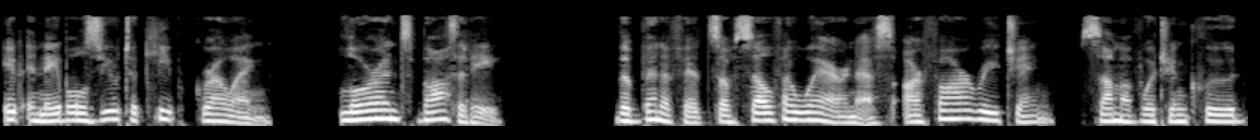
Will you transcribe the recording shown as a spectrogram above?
It enables you to keep growing. Lawrence Bossidy. The benefits of self awareness are far reaching, some of which include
